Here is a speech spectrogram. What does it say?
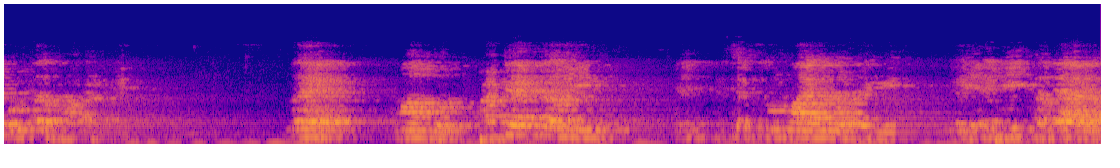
ಕೊಡ್ತಾರೆ ಮಾತಾಡ್ತೇನೆ. ಅಂದ್ರೆ ನಮ್ಮ ಒಂದು ಪಠ್ಯಗಳಲ್ಲಿ ಆಯೋಗದಲ್ಲಿ ಈಗ ಎನ್ ಪಿ ತಂದೆ ಆಗಿದೆ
